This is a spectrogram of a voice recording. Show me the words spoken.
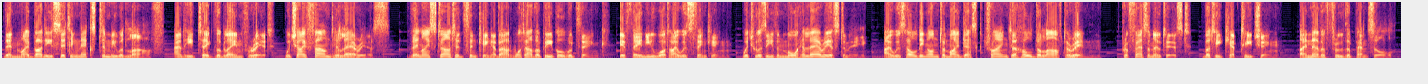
then my buddy sitting next to me would laugh, and he'd take the blame for it, which I found hilarious. Then I started thinking about what other people would think if they knew what I was thinking, which was even more hilarious to me. I was holding onto my desk trying to hold the laughter in. Professor noticed, but he kept teaching. I never threw the pencil.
